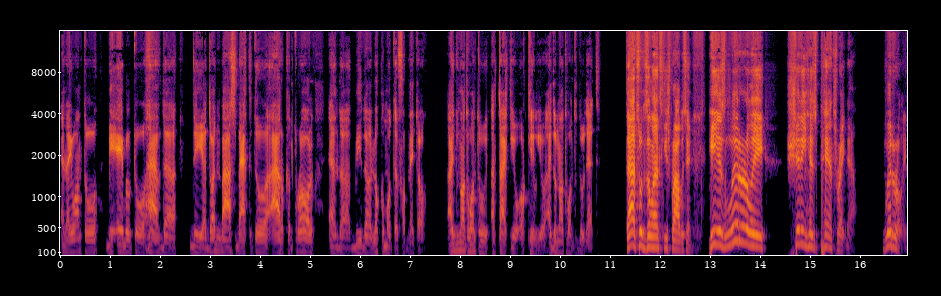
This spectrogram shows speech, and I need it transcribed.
and I want to be able to have the the uh, Donbass back to our control and uh, be the locomotive for NATO. I do not want to attack you or kill you. I do not want to do that. That's what Zelensky's probably saying. He is literally shitting his pants right now. Literally.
